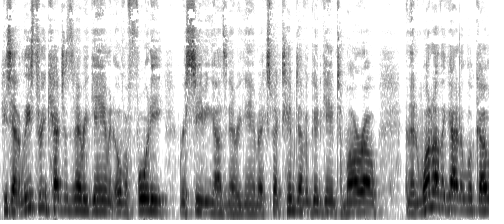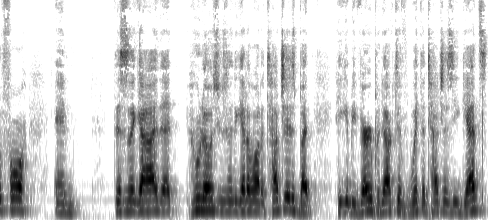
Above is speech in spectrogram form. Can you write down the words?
he's had at least three catches in every game and over 40 receiving yards in every game. I expect him to have a good game tomorrow. And then one other guy to look out for, and this is a guy that who knows who's going to get a lot of touches, but he can be very productive with the touches he gets.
